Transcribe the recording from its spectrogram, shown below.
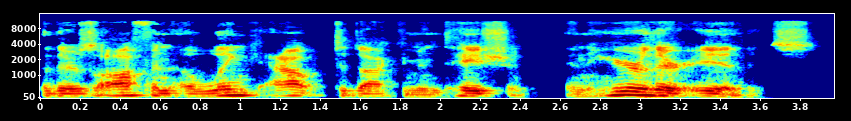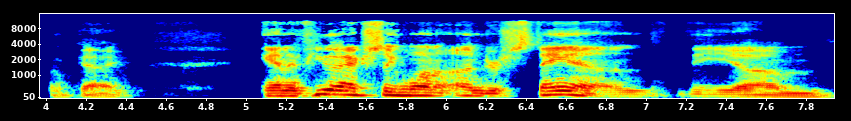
there's often a link out to documentation. And here there is, okay? And if you actually want to understand the, um,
